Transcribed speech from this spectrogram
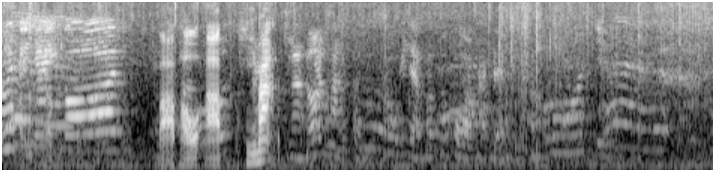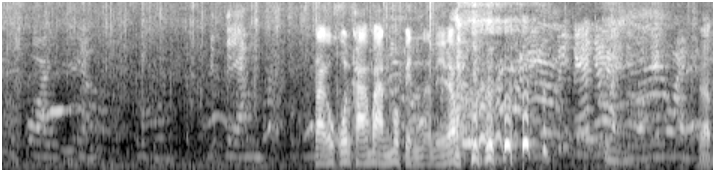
นี่ให้ใหญ่ก่อนป่าเผาอาบหิมะ นอนมันลูกอย่างมาคือพอค่ะแต่พออยู่อย่าง ไม่แตง ถ้าเขาคนขางบ้านมันเป็นอันนี้แล้วไม่แม่ใหญ่ไม่หน่อยครับ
